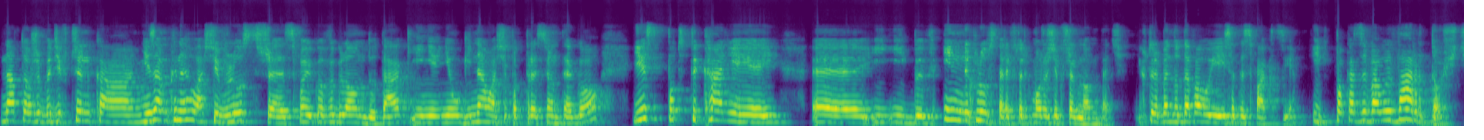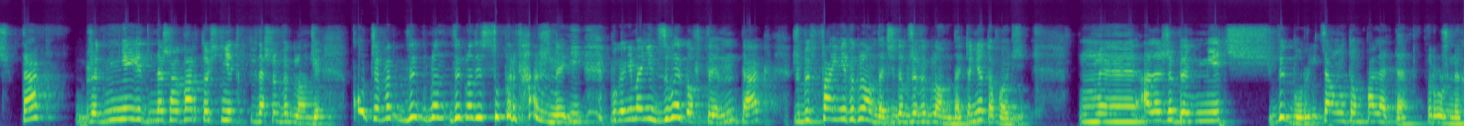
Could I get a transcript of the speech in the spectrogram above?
na to, żeby dziewczynka nie zamknęła się w lustrze swojego wyglądu, tak, i nie, nie uginała się pod presją tego, jest podtykanie jej e, i jakby w innych lustrach, w których może się przeglądać i które będą dawały jej satysfakcję i pokazywały wartość, tak, że nie, nasza wartość nie tkwi w naszym wyglądzie. Kurczę, wygląd, wygląd jest super ważny i w ogóle nie ma nic złego w tym, tak, żeby fajnie wyglądać i dobrze wyglądać, to nie o to chodzi. Mm, ale żeby mieć wybór i całą tą paletę różnych,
